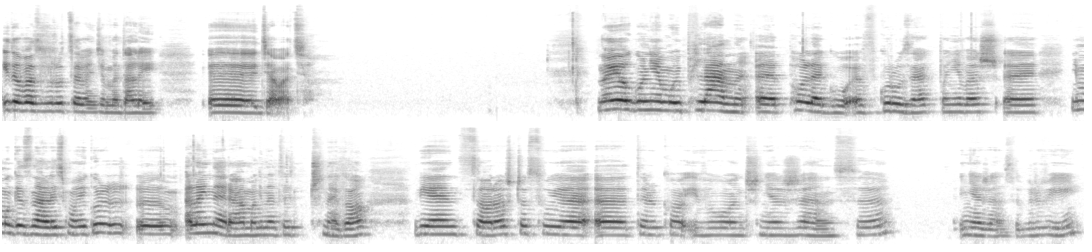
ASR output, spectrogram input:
i do Was wrócę. Będziemy dalej działać. No i ogólnie mój plan e, poległ w gruzach, ponieważ e, nie mogę znaleźć mojego e, magnetycznego, więc co, rozczesuję e, tylko i wyłącznie rzęsy, nie rzęsy, brwi,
